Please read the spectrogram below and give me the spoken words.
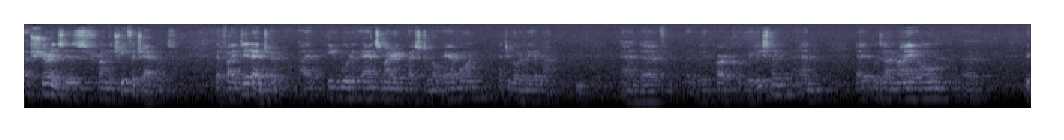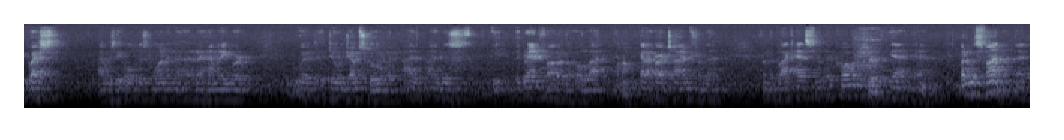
assurances from the chief of chaplains that if I did enter, I, he would answer my request to go airborne and to go to Vietnam. And uh, the Cardinal Cooke released me, and it was on my own uh, request. I was the oldest one, and I don't know how many were, were doing jump school, but I, I was the, the, grandfather of the whole lot. And got a hard time from the from the black hats, they call it. Sure. Yeah, yeah. But it was fun. Uh,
